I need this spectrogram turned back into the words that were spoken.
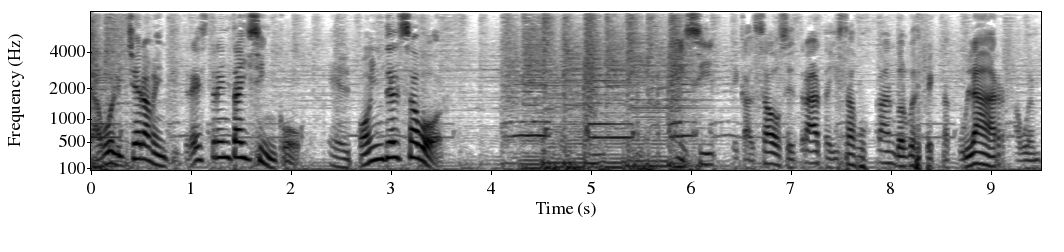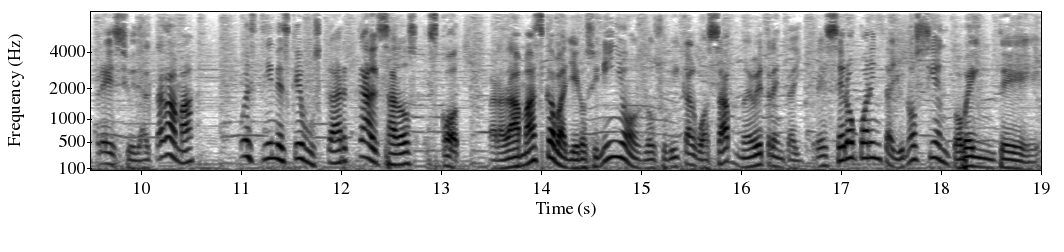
La bolichera 2335, el point del sabor. Si de calzado se trata y estás buscando algo espectacular, a buen precio y de alta gama, pues tienes que buscar calzados Scott. Para damas, caballeros y niños, los ubica al WhatsApp 933 041 120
